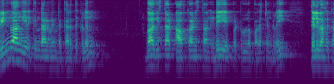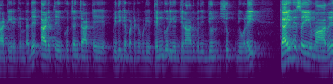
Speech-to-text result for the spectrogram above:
பின்வாங்கி இருக்கின்றார்கள் என்ற கருத்துக்களும் பாகிஸ்தான் ஆப்கானிஸ்தான் இடையே ஏற்பட்டுள்ள பதற்றங்களை தெளிவாக காட்டியிருக்கின்றது. அடுத்து குற்றச்சாட்டு விதிக்கப்பட்டிருக்கக்கூடிய தென்கொரிய ஜனாதிபதி ஜுன் ஷுக் ஜூலை. கைது செய்யுமாறு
